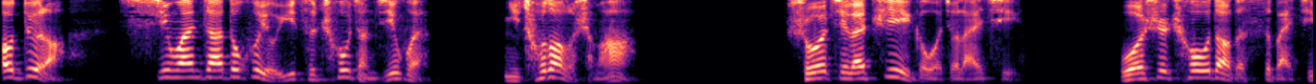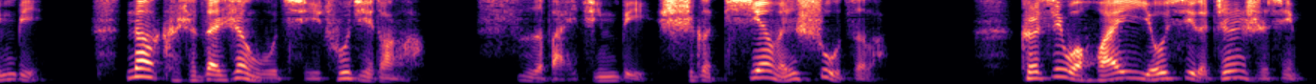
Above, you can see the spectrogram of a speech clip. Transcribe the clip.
哦，对了，新玩家都会有一次抽奖机会，你抽到了什么？说起来这个我就来气。我是抽到的四百金币，那可是在任务起初阶段啊！四百金币是个天文数字了。可惜我怀疑游戏的真实性，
